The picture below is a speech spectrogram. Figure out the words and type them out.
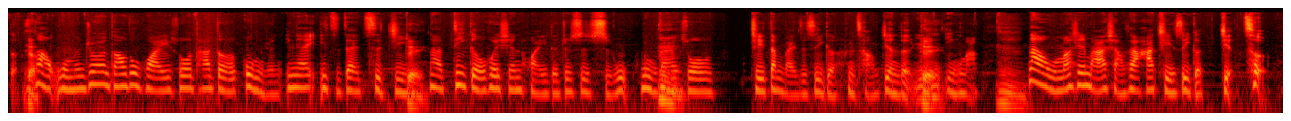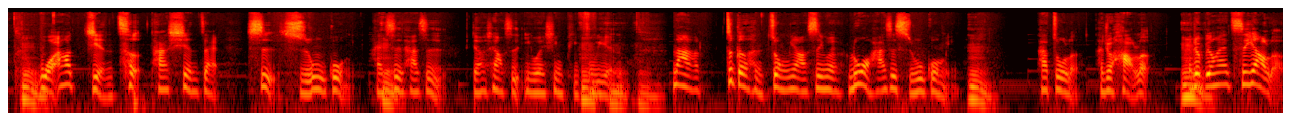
的，嗯、那我们就会高度怀疑说他的过敏源应该一直在刺激。对，那第一个会先怀疑的就是食物，因为我们刚才说，嗯、其实蛋白质是一个很常见的原因嘛。嗯，那我们要先把它想象，它其实是一个检测。嗯，我要检测它现在是食物过敏，还是它是比较像是异位性皮肤炎。那这个很重要，是因为如果它是食物过敏，嗯，他做了他就好了。他就不用再吃药了，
